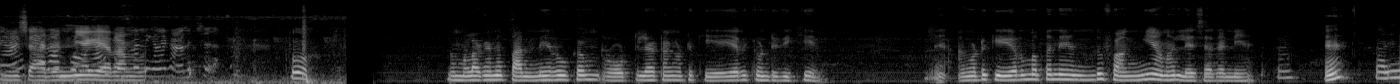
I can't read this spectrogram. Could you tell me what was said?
ഇനി ശരണ്യ കയറാൻ ഓ. നമ്മളങ്ങനെ തണ്ണീറൂക്കം റോട്ടിലോട്ട് അങ്ങോട്ട് കയറിക്കൊണ്ടിരിക്കുകയാണ് അങ്ങോട്ട് കയറുമ്പോൾ തന്നെ എന്ത് ഭംഗിയാണല്ലേ ശരണ്യ? ഏ? നല്ല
